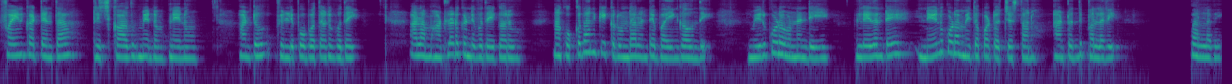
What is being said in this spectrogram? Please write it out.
ఫైన్ కట్టేంత రిచ్ కాదు మేడం నేను అంటూ వెళ్ళిపోబోతాడు ఉదయ్. అలా మాట్లాడకండి ఉదయ్ గారు. నాకు ఒక్కదానికి ఇక్కడ ఉండాలంటే భయంగా ఉంది. మీరు కూడా ఉండండి. లేదంటే నేను కూడా మీతో పాటు వచ్చేస్తాను అంటుంది పల్లవి. పల్లవి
